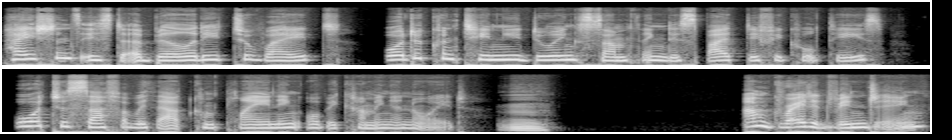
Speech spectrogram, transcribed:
Patience is the ability to wait or to continue doing something despite difficulties or to suffer without complaining or becoming annoyed. Mm. I'm great at whinging,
